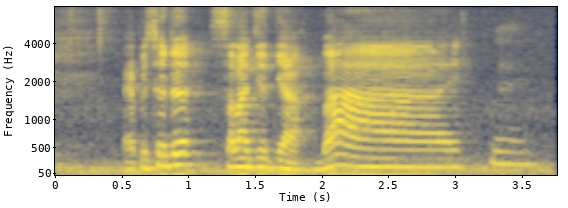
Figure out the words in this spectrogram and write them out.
episode selanjutnya. Bye. Bye.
